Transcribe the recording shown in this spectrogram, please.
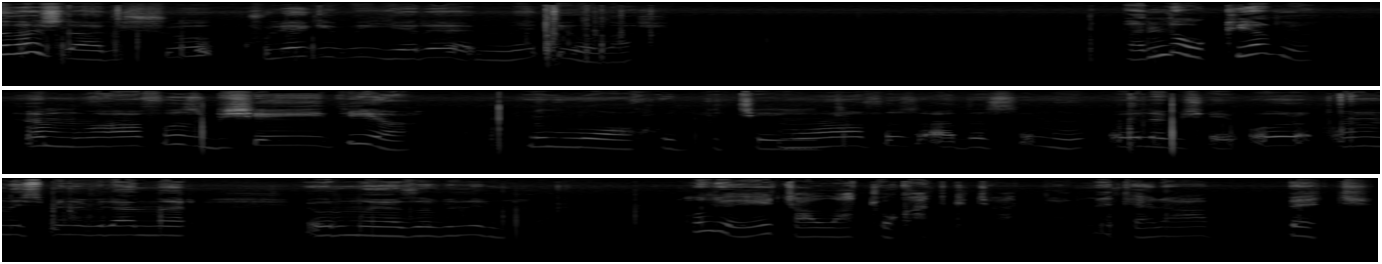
Arkadaşlar şu kule gibi yere ne diyorlar? Ben de okuyamıyorum. Hem muhafız bir şeydi ya. Ne muhafız bir şey. Muhafız adası mı? Öyle bir şey. O, onun ismini bilenler yoruma yazabilir mi? Oluyor hiç Allah çok az geçer. Mesela beç.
